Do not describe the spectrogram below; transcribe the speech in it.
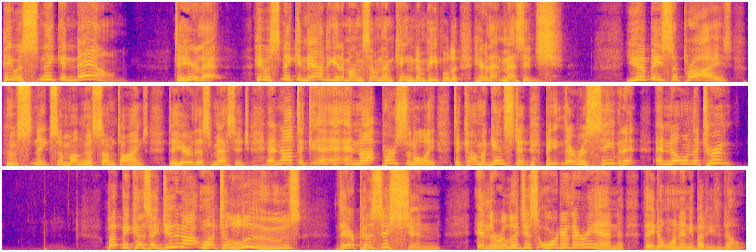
He was sneaking down to hear that. He was sneaking down to get among some of them kingdom people to hear that message. You'd be surprised who sneaks among us sometimes to hear this message, and not to, and not personally to come against it. But they're receiving it and knowing the truth, but because they do not want to lose their position in the religious order they're in, they don't want anybody to know.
